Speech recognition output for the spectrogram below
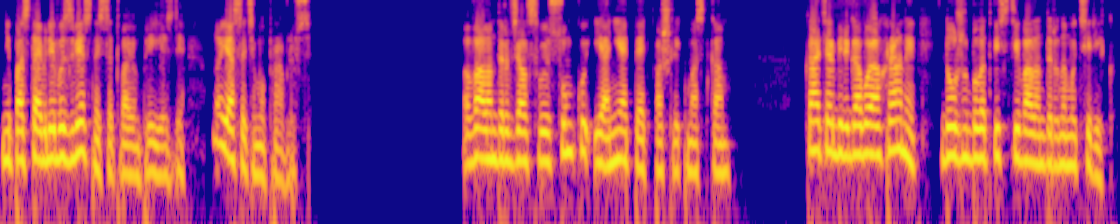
не поставили в известность о твоем приезде, но я с этим управлюсь. Валандер взял свою сумку, и они опять пошли к мосткам. Катер береговой охраны должен был отвезти Валандер на материк.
